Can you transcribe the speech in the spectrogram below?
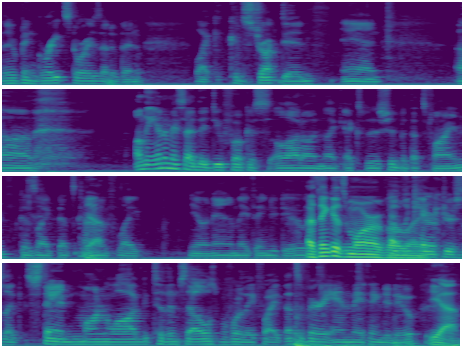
there have been great stories that have been like constructed and um, on the anime side they do focus a lot on like exposition, but that's fine because like that's kind Yeah. of like you know an anime thing to do. I think it's more of a the like, characters like stand monologue to themselves before they fight. That's a very anime thing to do. yeah.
